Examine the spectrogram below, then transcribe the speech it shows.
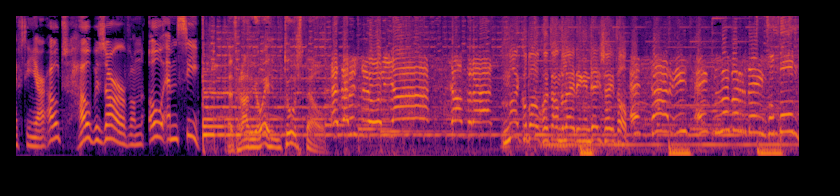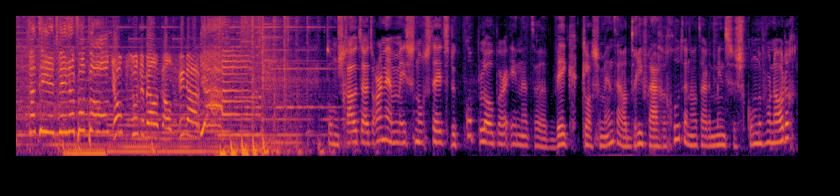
15 jaar oud. How Bizarre van OMC. Het Radio 1 Toerspel. En daar is de hoor, ja! Jan. Michael Bogert aan de leiding in deze etappe. En daar is Henk Lubberding. Van Bon, gaat hij het winnen van Bon? Joop Zoetemelk als winnaar. Ja! Tom Schout uit Arnhem is nog steeds de koploper in het uh, weekklassement. Hij had drie vragen goed en had daar de minste seconde voor nodig.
